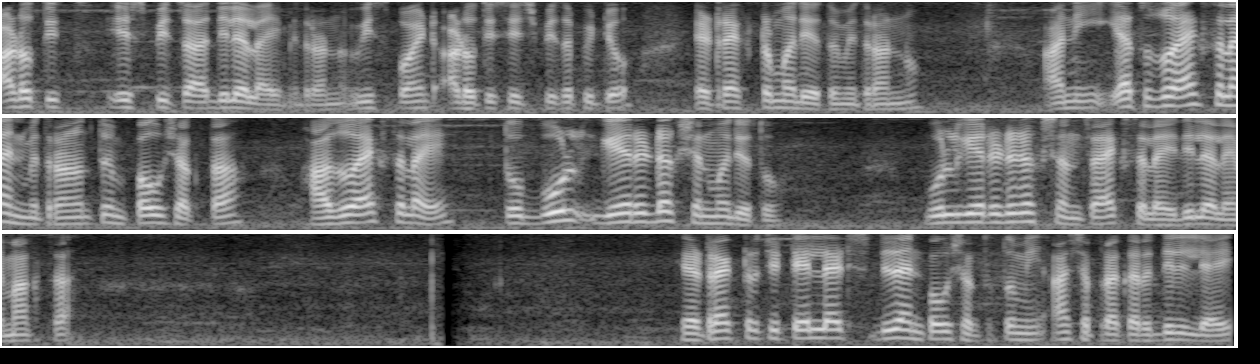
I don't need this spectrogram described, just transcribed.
अडोतीस एच पीचा दिलेला आहे मित्रांनो. वीस पॉईंट अडोतीस एच पीचा पी टी ओ या ट्रॅक्टरमध्ये येतो मित्रांनो. आणि याचा जो ॲक्सल आहे मित्रांनो तुम्ही पाहू शकता हा जो ॲक्सल आहे तो बुल गेअर रिडक्शनमध्ये येतो. बुल गेअर रिडक्शनचा ॲक्सल आहे दिलेला आहे मागचा. या ट्रॅक्टरची टेल लाईट्स डिझाईन पाहू शकता तुम्ही अशा प्रकारे दिलेली आहे.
